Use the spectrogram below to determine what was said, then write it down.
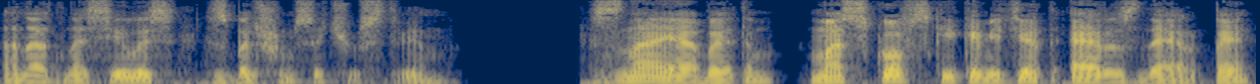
она относилась с большим сочувствием. Зная об этом, Московский комитет РСДРП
